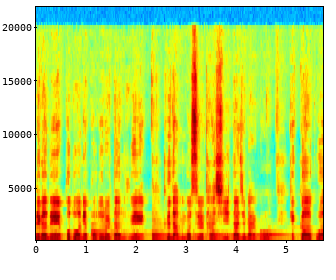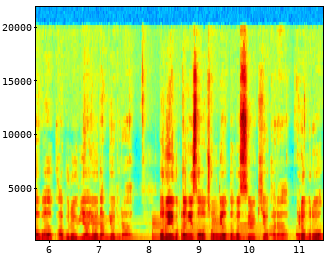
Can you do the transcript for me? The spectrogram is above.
내가 내 포도원의 포도를 딴 후에 그 남은 것을 다시 따지 말고 객과 고아와 과부를 위하여 남겨두라. 너는 애굽 땅에서 종되었던 것을 기억하라. 이러므로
